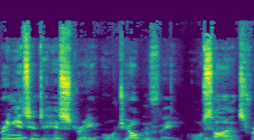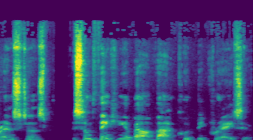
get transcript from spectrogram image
bringing it into history or geography mm. or yeah. science, for instance. Some thinking about that could be creative.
